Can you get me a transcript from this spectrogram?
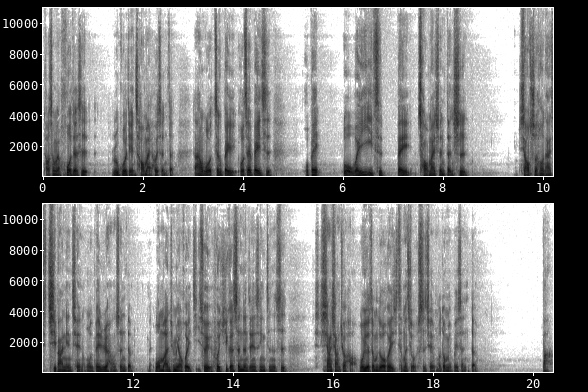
逃生位，或者是如果今天超卖会升等。当然，我这个辈，我这辈子我被我唯一一次被超卖升等是小时候，大概七八年前，我被日航升等，我完全没有会集，所以会集跟升等这件事情真的是想想就好。我有这么多会集这么久时间，我都没有被升等。吧，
